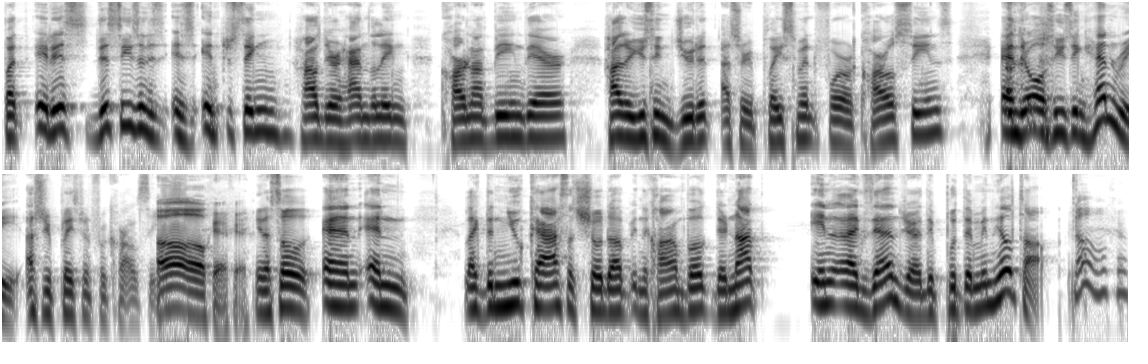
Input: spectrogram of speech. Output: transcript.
But it is this season is, is interesting how they're handling Carl not being there, how they're using Judith as a replacement for Carl's scenes, and they're also using Henry as a replacement for Carl's scenes. Oh, okay, okay. You know, so and and like the new cast that showed up in the comic book, they're not in Alexandria. They put them in Hilltop. Oh, okay.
